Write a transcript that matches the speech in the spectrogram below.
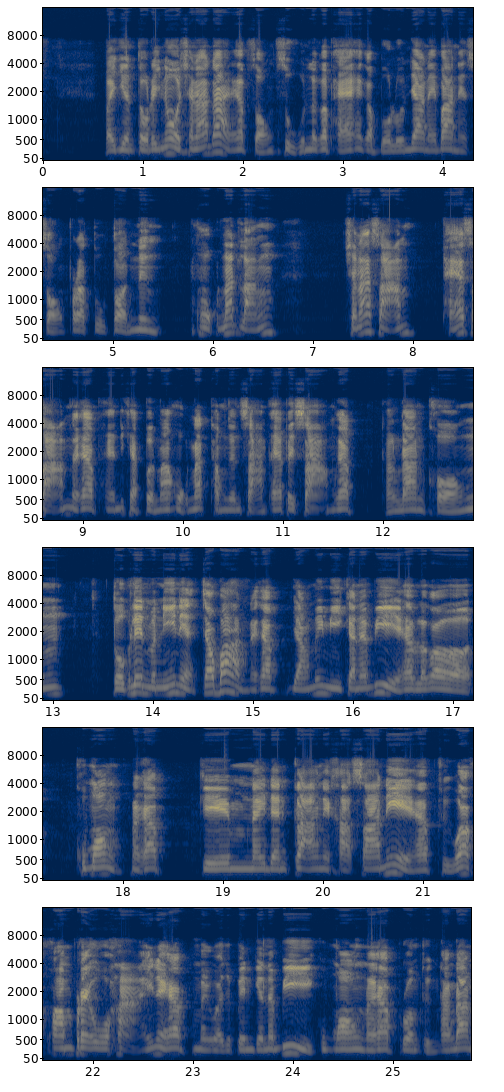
2-1 ไปเยือนโตริโนชนะได้นะครับ 2-0 แล้วก็แพ้ให้กับโบโลญญาในบ้านเนี่ย2ประตูต่อ1 6 นัดหลัง ชนะ 3 แพ้ 3 นะครับแฮนดิแคปเปิดมา 6 นัดทำเงิน 3 แพ้ไป 3 ครับ ทางด้านของตัวผู้เล่นวันนี้เนี่ยเจ้าบ้านนะครับยังไม่มีการนาบี้ครับแล้วก็คูมองนะครับ เกมในแดนกลางเนี่ยขาดซาเน่ครับถือว่าความเร็วหายนะครับไม่ว่าจะเป็นแกนาบี้กุมองนะครับรวมถึงทางด้าน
